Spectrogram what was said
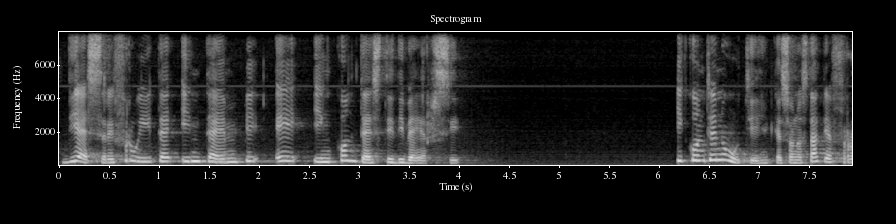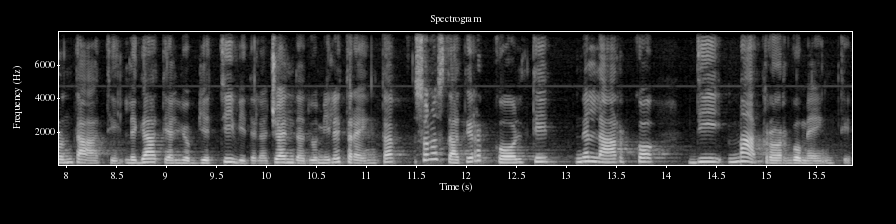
di essere fruite in tempi e in contesti diversi. I contenuti che sono stati affrontati legati agli obiettivi dell'Agenda 2030 sono stati raccolti nell'arco di macro argomenti.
